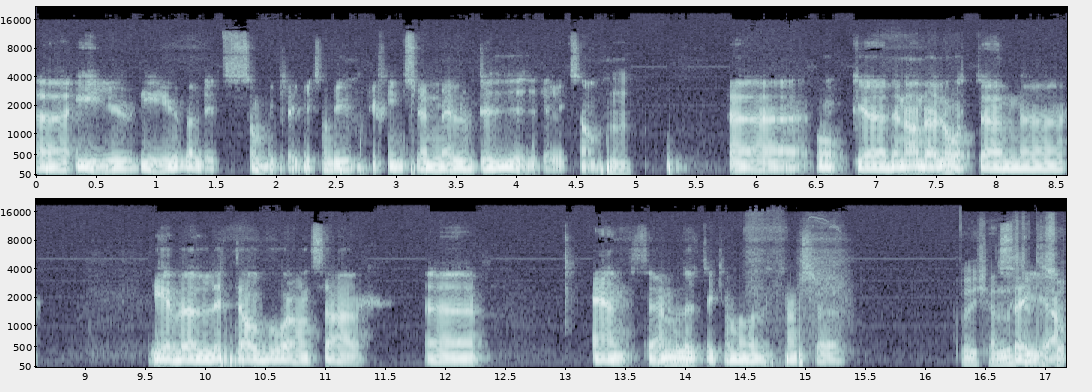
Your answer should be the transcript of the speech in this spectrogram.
eh, är ju, det är ju väldigt zombiekrig. Liksom. Det, det, finns ju en melodi i det. Liksom. Mm. Eh, och eh, den andra låten eh, är väl lite av våran så här, eh, anthem lite kan man väl kanske det kändes säga. Lite så.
